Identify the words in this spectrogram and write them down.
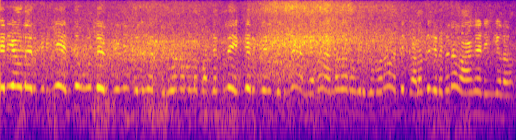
ஏரியாவில் இருக்கிறீங்க எந்த ஊர்ல இருக்கீங்கன்னு சொல்லுங்க. திருவண்ணாமலை பக்கத்துல எங்க இருக்குன்னு சொல்லுங்க. அங்கே தான் அன்னதானம் கொடுக்க போறோம். வந்து கலந்துக்கிறதுனா வாங்க நீங்களும்.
